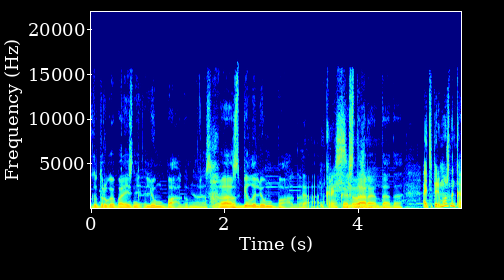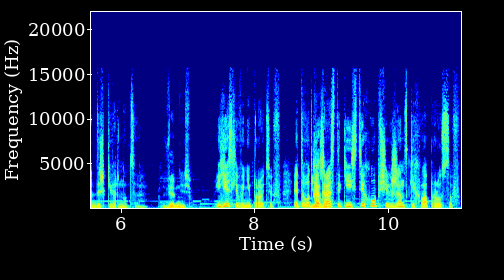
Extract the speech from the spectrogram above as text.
другой болезнь, люмбага. Мне нравится. Разбила люмбага. Да. Красиво. Такая старая, да, да. А теперь можно к отдышке вернуться? Вернись. Если вы не против. Это вот Я как за. раз-таки из тех общих женских вопросов.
